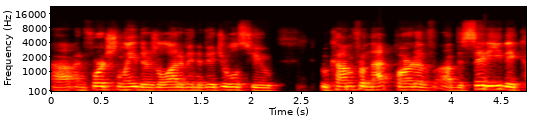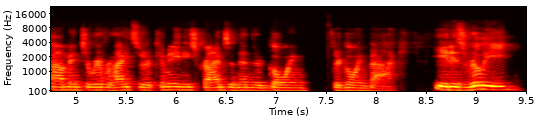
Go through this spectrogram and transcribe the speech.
uh, unfortunately, there's a lot of individuals who who come from that part of, of the city. They come into River Heights, they're committing these crimes, and then they're going they're going back. It is really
